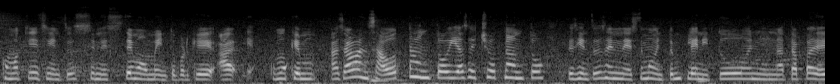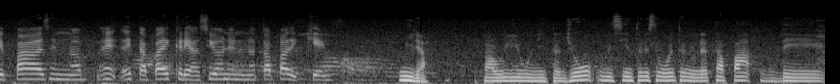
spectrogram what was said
¿Cómo te sientes en este momento? Porque ah, como que has avanzado tanto y has hecho tanto, te sientes en este momento en plenitud, en una etapa de paz, en una eh, etapa de creación, en una etapa de qué? Mira, Pauli, bonita, yo me siento en este momento en una etapa de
